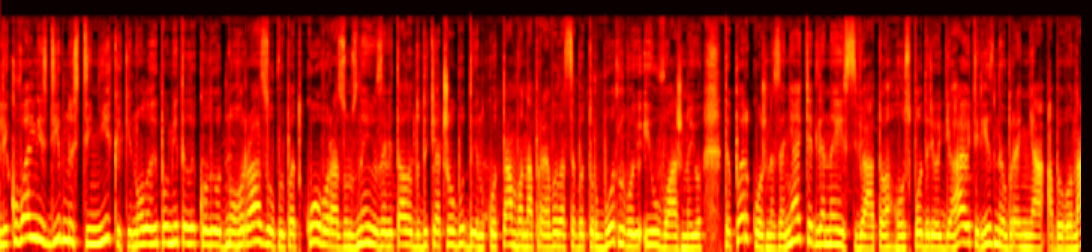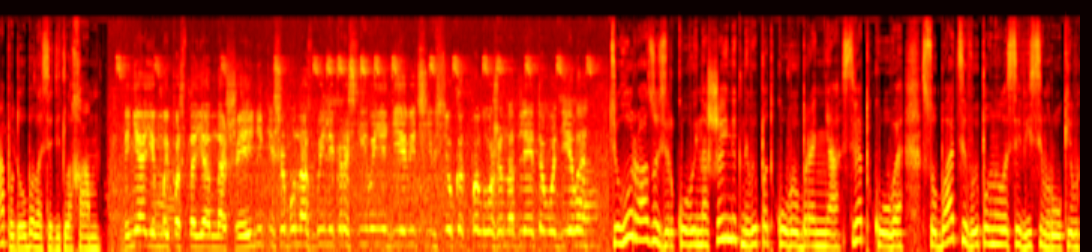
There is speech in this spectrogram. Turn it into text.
Лікувальні здібності Ніки кінологи помітили, коли одного разу випадково разом з нею завітали до дитячого будинку. Там вона проявила себе турботливою і уважною. Тепер кожне заняття для неї свято. Господарі одягають різне обрання, аби вона подобалася дітлахам. Меняем мы постоянно ошейники, чтобы у нас были красивые девичьи, все как положено для этого дела. Цього разу зірковий нашийник не випадкове вбрання, святкове. Собаці виповнилося 8 років.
